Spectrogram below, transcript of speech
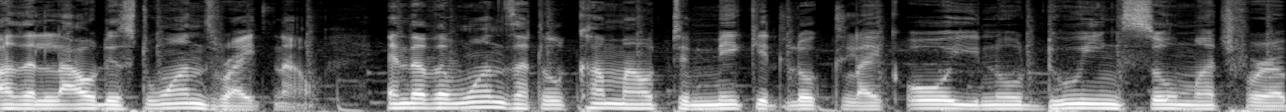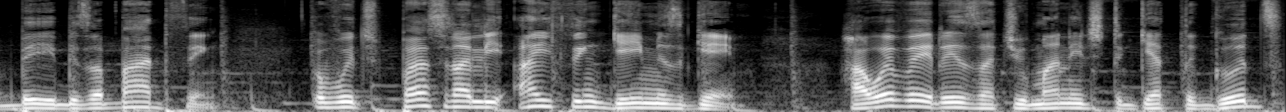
are the loudest ones right now and they're the ones that will come out to make it look like, oh, you know, doing so much for a babe is a bad thing. Of which, personally, I think game is game. However, it is that you manage to get the goods,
